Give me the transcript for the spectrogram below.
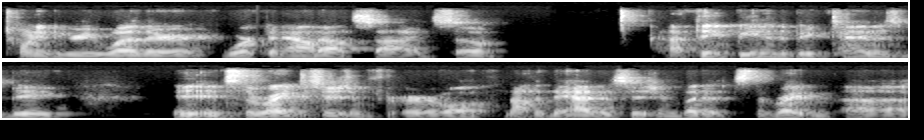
20 degree weather working out outside. So I think being in the Big Ten is a big. it's the right decision for, or well, not that they had a decision, but it's the right uh,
